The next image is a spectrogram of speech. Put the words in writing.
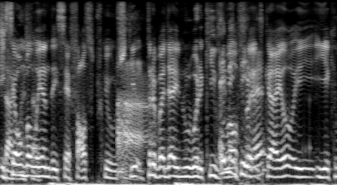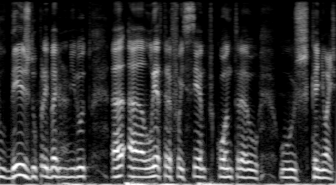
marchar, isso é uma marchar. lenda, isso é falso, porque eu Ah. trabalhei no arquivo É do Alfred é? Cale e, e aquilo desde o primeiro minuto a, a letra foi sempre contra o- os canhões.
